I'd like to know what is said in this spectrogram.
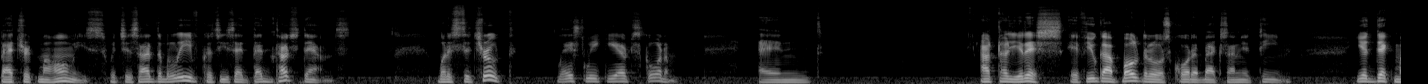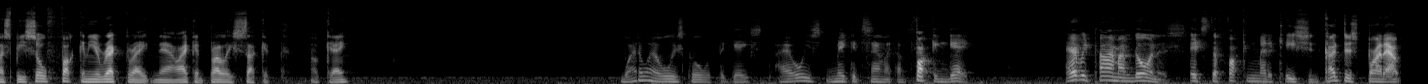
Patrick Mahomes, which is hard to believe because he's had 10 touchdowns. But it's the truth. Last week he outscored him. And I'll tell you this if you got both of those quarterbacks on your team, your dick must be so fucking erect right now, I could probably suck it. Okay? Why do I always go with the gay? St- I always make it sound like I'm fucking gay. Every time I'm doing this, it's the fucking medication. Cut this part out.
